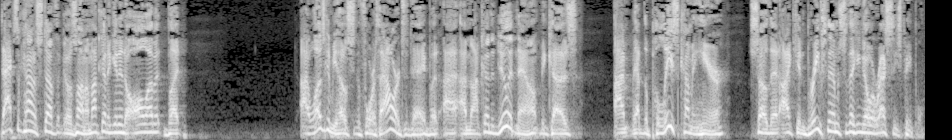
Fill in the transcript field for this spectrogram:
That's the kind of stuff that goes on. I'm not going to get into all of it, but I was going to be hosting the fourth hour today, but I, am not going to do it now because I have the police coming here so that I can brief them so they can go arrest these people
